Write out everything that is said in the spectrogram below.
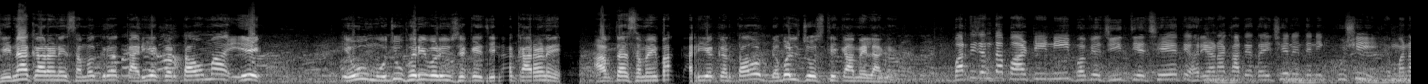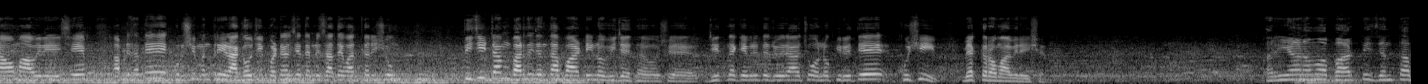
જેના કારણે સમગ્ર કાર્યકર્તાઓમાં એક એવું મોજું ફરી વળ્યું છે કે જેના કારણે આવતા સમયમાં કાર્યકર્તાઓ ડબલ જોશથી કામે લાગે. ભારતીય જનતા પાર્ટીની ભવ્ય જીત જે છે તે હરિયાણા ખાતે થઈ છે અને તેની ખુશી મનાવવામાં આવી રહી છે. આપણી સાથે કૃષિ મંત્રી રાઘવજી પટેલ છે, તેમની સાથે વાત કરીશું. ત્રીજી ટર્મ ભારતીય જનતા પાર્ટીનો વિજય થયો છે. જીતને કેવી રીતે જોઈ રહ્યા છો? અનોખી રીતે ખુશી વ્યક્ત કરવામાં આવી રહી છે. હરિયાણામાં ભારતીય જનતા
